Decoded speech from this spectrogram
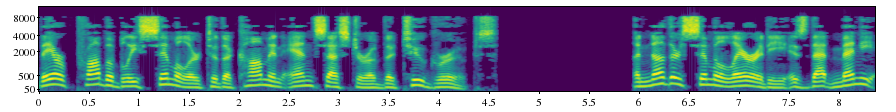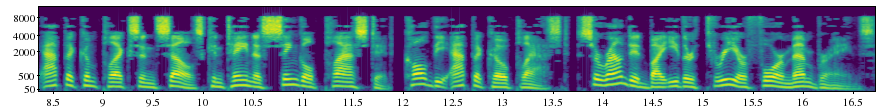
They are probably similar to the common ancestor of the two groups. Another similarity is that many apicomplexan cells contain a single plastid, called the apicoplast, surrounded by either three or four membranes.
